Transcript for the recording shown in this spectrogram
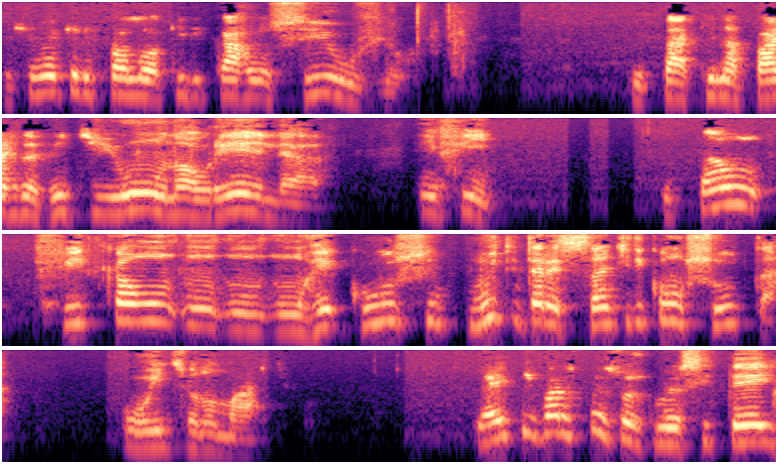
Deixa eu ver o que ele falou aqui de Carlos Silvio, que está aqui na página 21, na orelha, enfim. Então, fica um, um, um recurso muito interessante de consulta, o índice onomártico. E aí tem várias pessoas, como eu citei,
